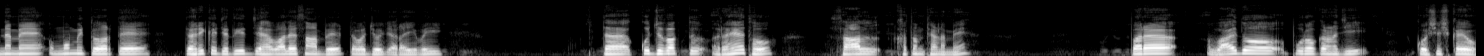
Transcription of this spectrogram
इन में उमूमी तौर ते तहरीक जदीद जे हवाले सां बि तवजो ॼाई वई त कुझु वक़्तु रहे थो साल ख़तमु थियण में पर वाइदो पूरो करण जी कोशिशि कयो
